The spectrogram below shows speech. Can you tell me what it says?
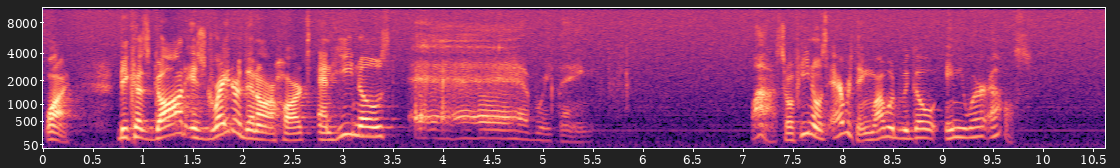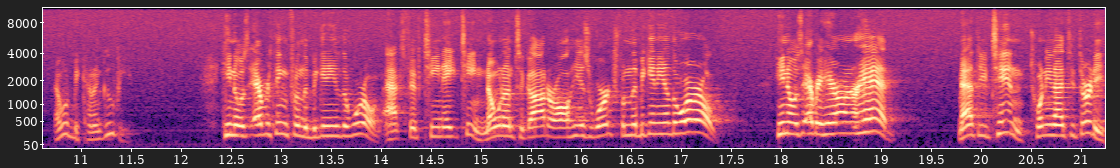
Why? Because God is greater than our hearts and he knows everything. Wow, so if he knows everything, why would we go anywhere else? That would be kind of goofy. He knows everything from the beginning of the world. Acts 15, 18. Known unto God are all his works from the beginning of the world. He knows every hair on our head. Matthew 10, 29 through 30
